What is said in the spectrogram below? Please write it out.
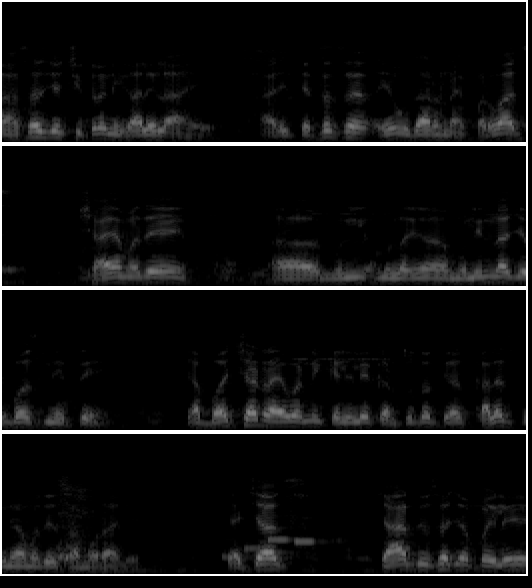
असं जे चित्र निघालेलं आहे. आणि त्याचंच हे उदाहरण आहे. परवाच शाळेमध्ये मुल मुल मुलींना जे बस नेते त्या बसच्या ड्रायव्हरनी केलेले कर्तृत्व ते आज कालच पुण्यामध्ये समोर आले. त्याच्याच चार दिवसाच्या पहिले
